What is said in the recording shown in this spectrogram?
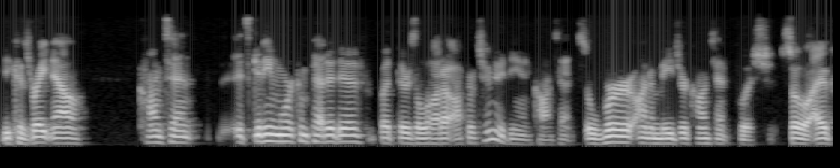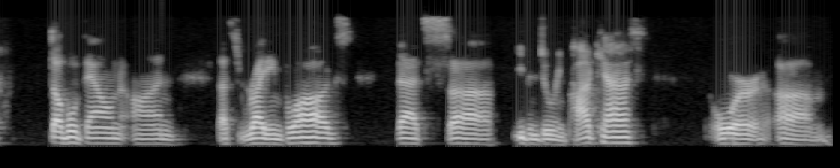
Because right now content it's getting more competitive but there's a lot of opportunity in content. So we're on a major content push. So i've doubled down on that's writing blogs that's uh, even doing podcasts or um,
